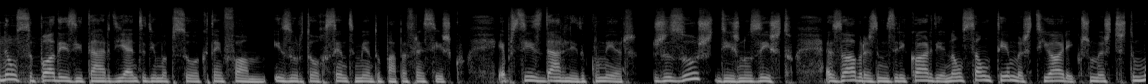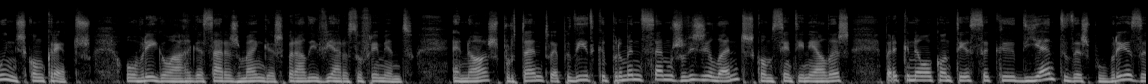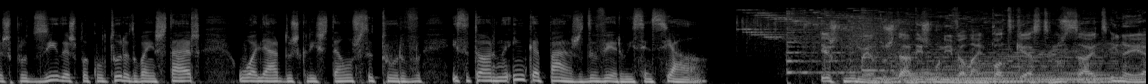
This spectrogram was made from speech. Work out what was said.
Não se pode hesitar diante de uma pessoa que tem fome, exortou recentemente o Papa Francisco. É preciso dar-lhe de comer. Jesus diz-nos isto. As obras de misericórdia não são temas teóricos, mas testemunhos concretos. Obrigam a arregaçar as mangas para aliviar o sofrimento. A nós, portanto, é pedido que permaneçamos vigilantes como sentinelas para que não aconteça que, diante das pobrezas produzidas pela cultura do bem-estar, o olhar dos cristãos se turve e se torne incapaz de ver o essencial. Este momento está disponível em podcast no site e na app.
